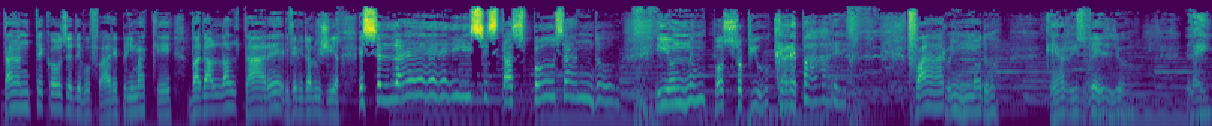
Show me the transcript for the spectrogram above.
tante cose devo fare prima che vada all'altare, riferito a Lucia. E se lei si sta sposando, io non posso più crepare, farò in modo che al risveglio lei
